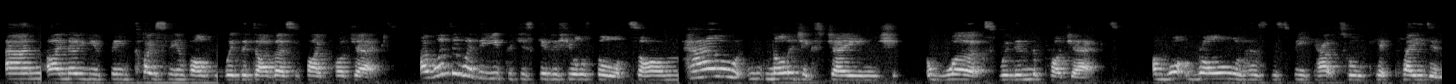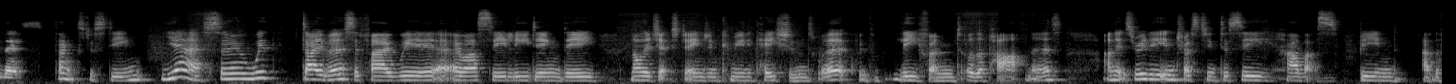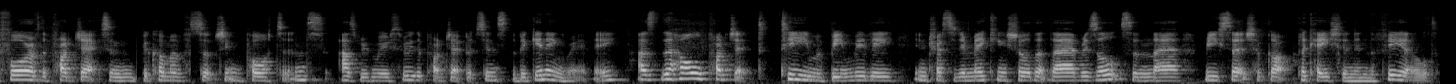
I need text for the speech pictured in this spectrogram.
And I know you've been closely involved with the Diversify project. I wonder whether you could just give us your thoughts on how knowledge exchange works within the project and what role has the Speak Out Toolkit played in this? Thanks, Justine. Yeah, so with Diversify, we're at ORC leading the knowledge exchange and communications work with Leaf and other partners. And it's really interesting to see how that's been at the fore of the project and become of such importance as we've moved through the project, but since the beginning, really, as the whole project team have been really interested in making sure that their results and their research have got application in the field.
